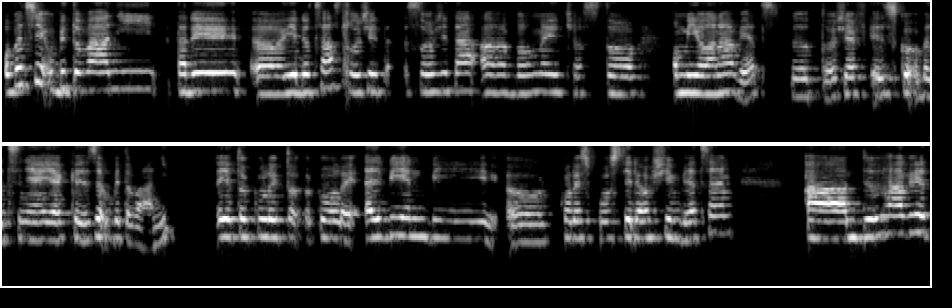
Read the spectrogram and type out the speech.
obecně ubytování tady uh, je docela složit, složitá a velmi často omílaná věc, protože v Irsku obecně je krize ubytování. Je to kvůli, to, kvůli Airbnb, uh, kvůli spoustě dalším věcem. A druhá věc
